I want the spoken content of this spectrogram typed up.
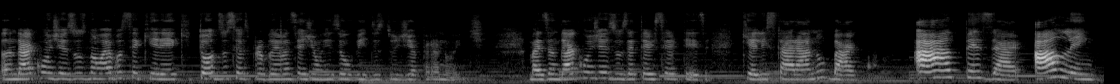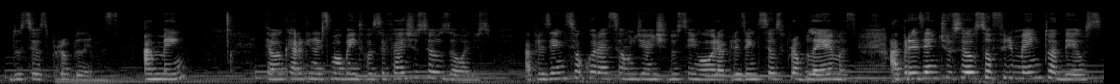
Andar com Jesus não é você querer que todos os seus problemas sejam resolvidos do dia para a noite. Mas andar com Jesus é ter certeza que ele estará no barco, apesar, além dos seus problemas. Amém? Então eu quero que nesse momento você feche os seus olhos Apresente seu coração diante do Senhor, apresente seus problemas, apresente o seu sofrimento a Deus.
